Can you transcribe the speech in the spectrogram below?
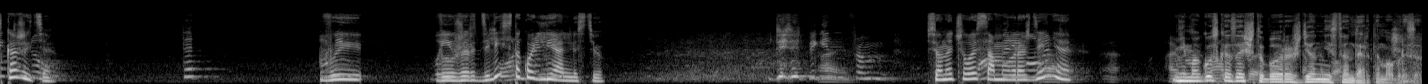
Скажите, вы, вы уже родились с такой гениальностью? Все началось с самого рождения? Не могу сказать, что был рожден нестандартным образом.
